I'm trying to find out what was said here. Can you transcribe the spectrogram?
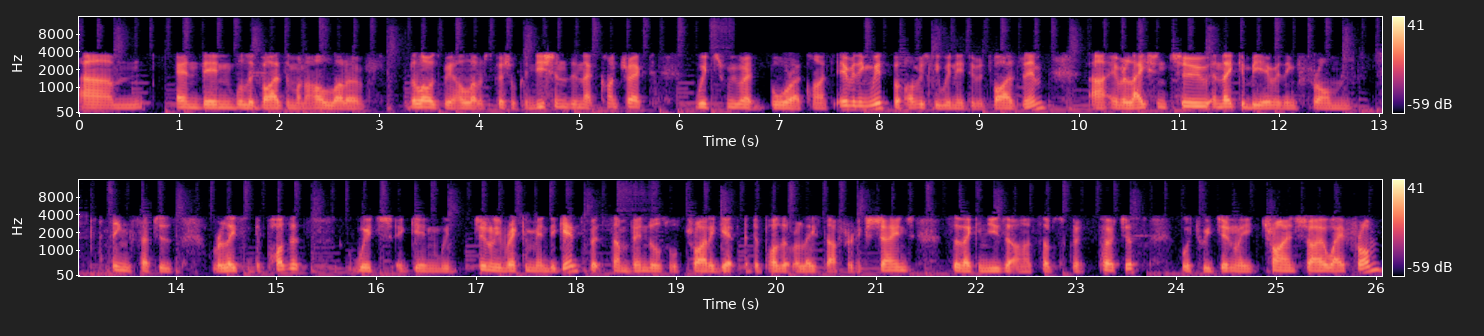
Um, and then we'll advise them on a whole lot of. There'll always be a whole lot of special conditions in that contract, which we won't bore our clients everything with, but obviously we need to advise them uh, in relation to, and they can be everything from things such as release of deposits, which again we generally recommend against, but some vendors will try to get a deposit released after an exchange so they can use it on a subsequent purchase, which we generally try and shy away from.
